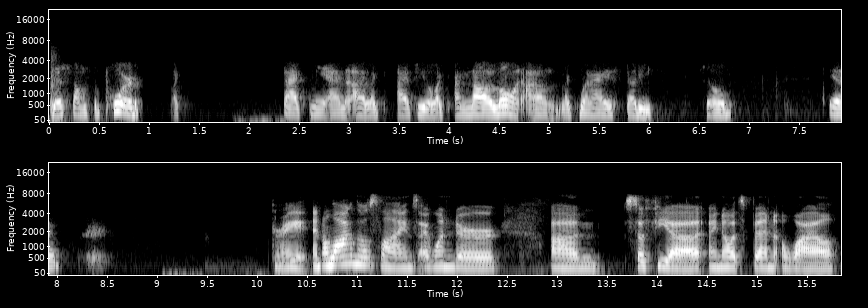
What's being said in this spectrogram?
there's some support like back me and I like I feel like I'm not alone um, like when I study so yeah great and along those lines I wonder um, Sophia I know it's been a while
